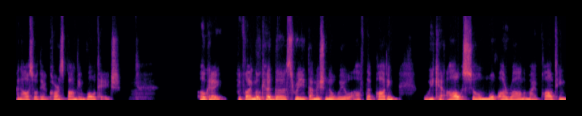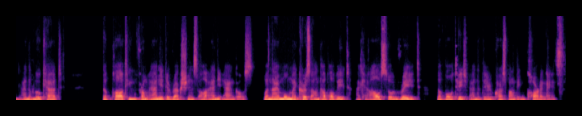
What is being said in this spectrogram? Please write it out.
and also their corresponding voltage. Okay, if I look at the three-dimensional view of the plotting, we can also move around my plotting and look at the plotting from any directions or any angles. When I move my cursor on top of it, I can also read the voltage and their corresponding coordinates.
